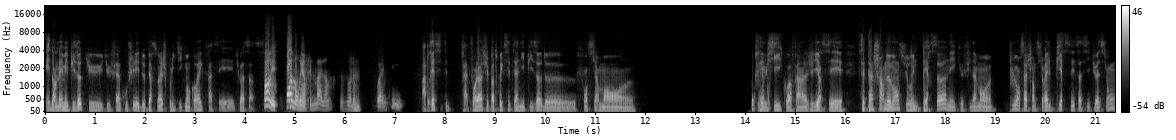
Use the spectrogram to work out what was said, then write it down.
et dans le même épisode, tu tu fais accoucher les deux personnages politiquement corrects. Enfin, c'est tu vois ça. Non, les trois n'ont rien fait de mal, hein. Que ce soit le Mm. ou Anki. Après, c'était, enfin voilà, j'ai pas trouvé que c'était un épisode euh, foncièrement euh, réussi, quoi. Enfin, je veux dire, c'est cet acharnement sur une personne et que finalement, euh, plus on s'acharne sur elle, pire c'est sa situation.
